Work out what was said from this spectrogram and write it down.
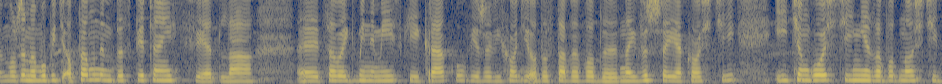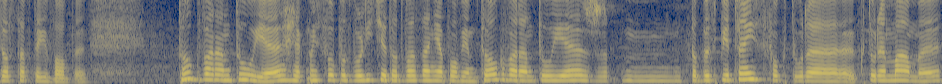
y, możemy mówić o pełnym bezpieczeństwie dla całej gminy miejskiej Kraków, jeżeli chodzi o dostawę wody najwyższej jakości i ciągłości niezawodności dostaw tej wody. To gwarantuje, jak Państwo pozwolicie, to dwa zdania powiem, to gwarantuje, że mm, to bezpieczeństwo, które, które mamy,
